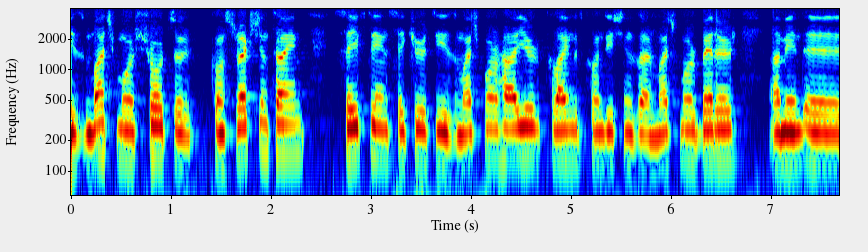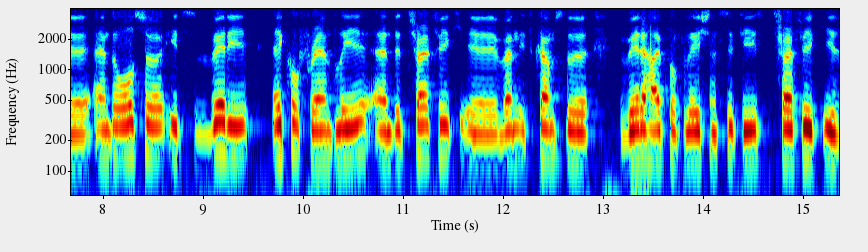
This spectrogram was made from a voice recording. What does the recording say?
is much more shorter construction time. Safety and security is much more higher. Climate conditions are much more better. I mean, and also it's very eco-friendly, and the traffic when it comes to very high population cities, traffic is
